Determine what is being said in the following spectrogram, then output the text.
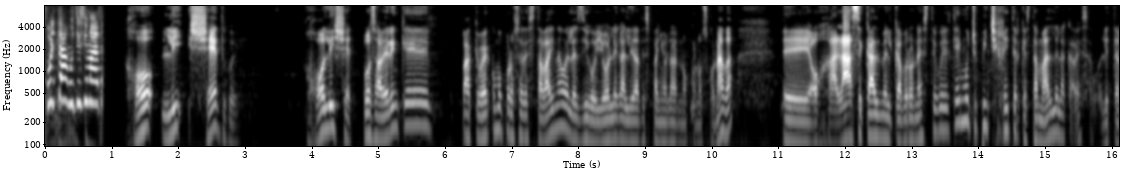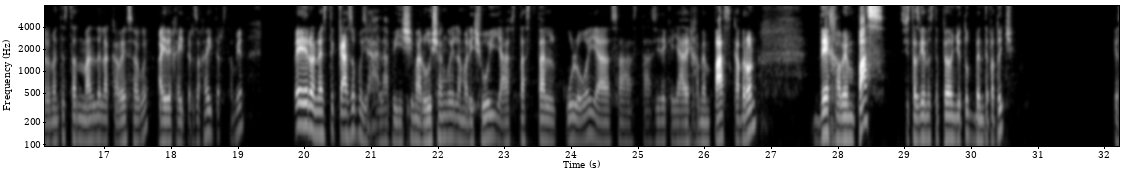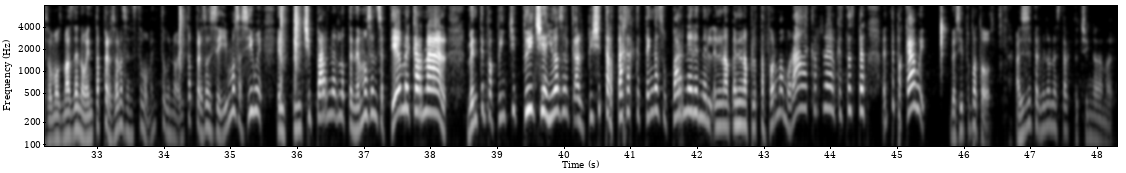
Ultra, muchísimas. Holy shit, güey. Holy shit. Pues a ver en qué. A ver cómo procede esta vaina, güey. Les digo, yo legalidad española no conozco nada. Eh, ojalá se calme el cabrón este, güey. Es que hay mucho pinche hater que está mal de la cabeza, güey. Literalmente están mal de la cabeza, güey. Hay de haters a haters también. Pero en este caso, pues ya la pinche Marushan, güey, la Marishui, ya está hasta el culo, güey. Ya está, así de que ya déjame en paz, cabrón. Déjame en paz. Si estás viendo este pedo en YouTube, vente pa' Twitch. Que somos más de 90 personas en este momento, güey. 90 personas. Si seguimos así, güey. El pinche partner lo tenemos en septiembre, carnal. Vente pa' pinche Twitch y ayudas al, pinche tartaja que tenga su partner en, el- en la, plataforma morada, carnal. ¿Qué estás esperando? Vente pa' acá, güey. Besito para todos. Así se termina un extracto, chingada madre.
